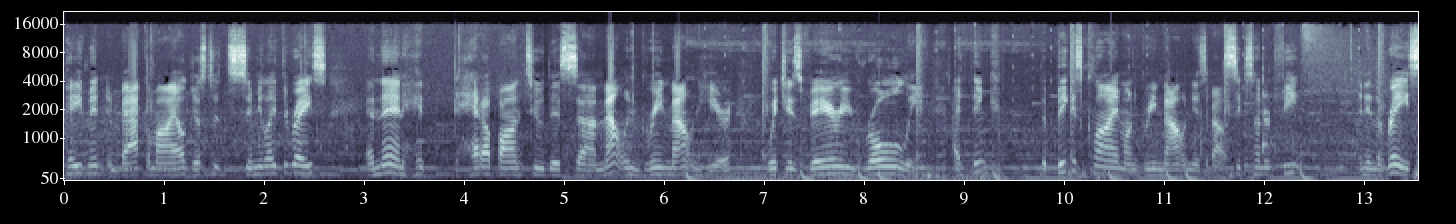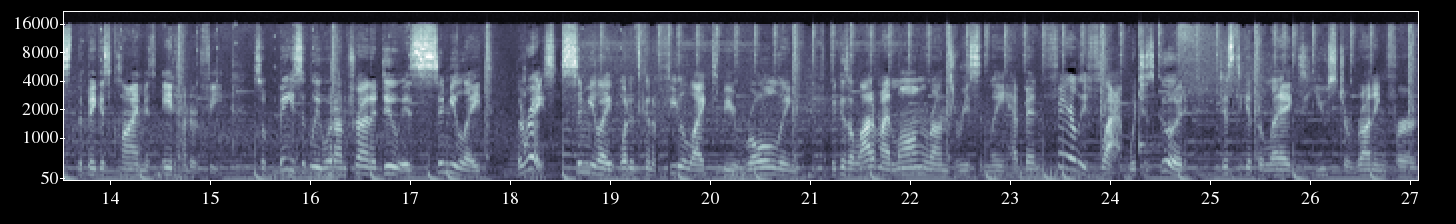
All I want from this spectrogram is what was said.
pavement and back a mile just to simulate the race, and then hit, head up onto this uh, mountain, Green Mountain here, which is very rolly. I think the biggest climb on Green Mountain is about 600 feet, and in the race, the biggest climb is 800 feet. So basically what I'm trying to do is simulate the race, simulate what it's gonna feel like to be rolling, because a lot of my long runs recently have been fairly flat, which is good, just to get the legs used to running for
